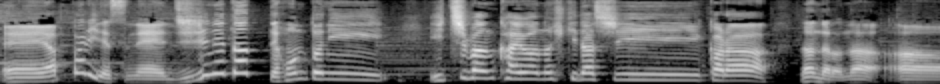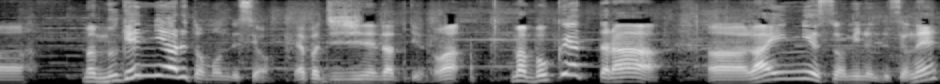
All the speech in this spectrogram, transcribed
えー、やっぱりですね時事ネタって本当に一番会話の引き出しからなんだろうなあまあ、無限にあると思うんですよ。やっぱ時事ネタっていうのは、まあ、僕やったらあ LINE ニュースを見るんですよね。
